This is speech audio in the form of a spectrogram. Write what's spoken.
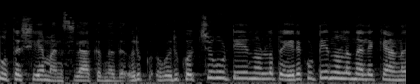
മുത്തശ്ശിയെ മനസ്സിലാക്കുന്നത് ഒരു ഒരു കൊച്ചുകുട്ടി എന്നുള്ള പേരക്കുട്ടി എന്നുള്ള നിലയ്ക്കാണ്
